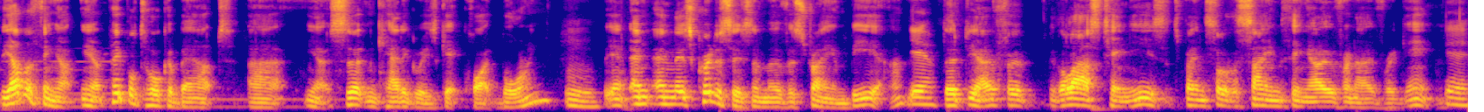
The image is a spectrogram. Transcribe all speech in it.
The other thing, uh, you know, people talk about, uh, you know, certain categories get quite boring, Mm. and, and and there's criticism of Australian beer Yeah. that you know for the last ten years it's been sort of the same thing over and over again. Yeah.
